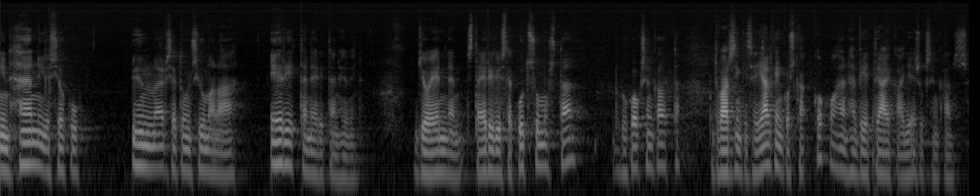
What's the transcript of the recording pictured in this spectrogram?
niin hän, jos joku ymmärsi ja tunsi Jumalaa erittäin erittäin hyvin jo ennen sitä erityistä kutsumustaan rukouksen kautta, mutta varsinkin sen jälkeen, koska koko ajan hän vietti aikaa Jeesuksen kanssa.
